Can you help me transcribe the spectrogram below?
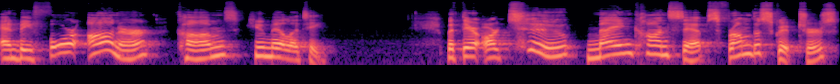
and before honor comes humility. But there are two main concepts from the scriptures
